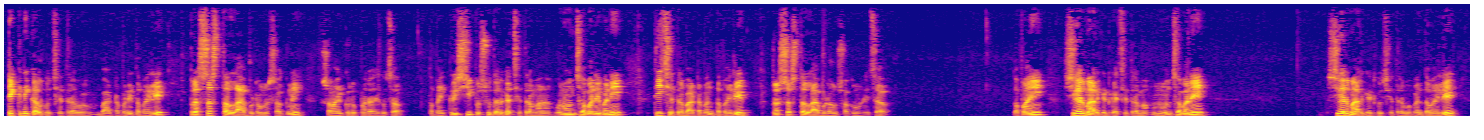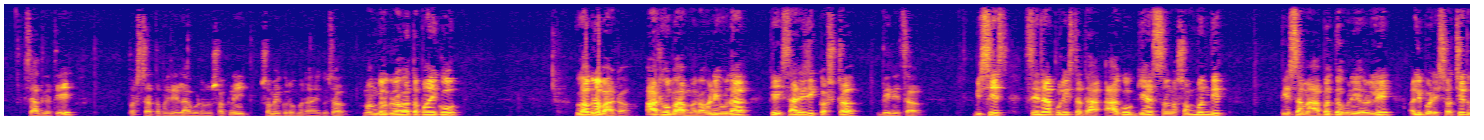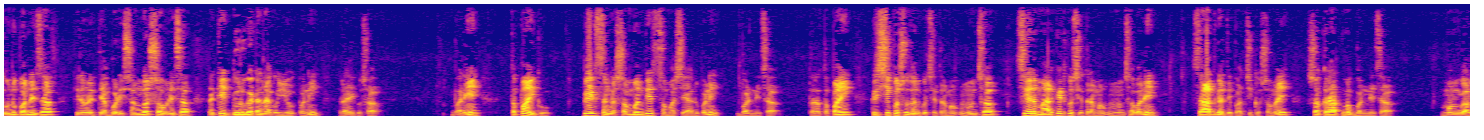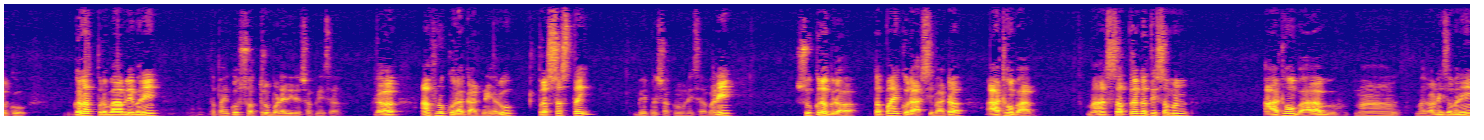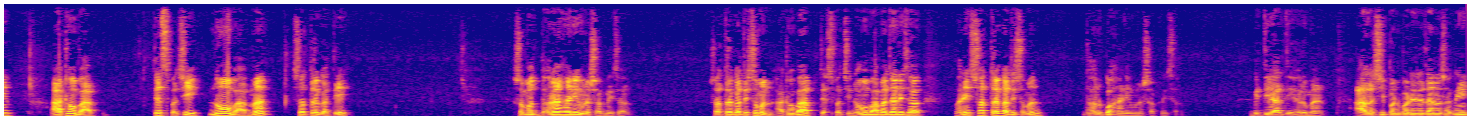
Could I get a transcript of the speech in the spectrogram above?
टेक्निकलको क्षेत्रबाट पनि तपाईँले प्रशस्त लाभ उठाउन सक्ने समयको रूपमा रहेको छ। तपाईँ कृषि पशुधनका क्षेत्रमा हुनुहुन्छ भने पनि ती क्षेत्रबाट पनि तपाईँले प्रशस्त लाभ उठाउन सक्नुहुनेछ। तपाईँ सेयर मार्केटका क्षेत्रमा हुनुहुन्छ भने सेयर मार्केटको क्षेत्रमा पनि तपाईँले सात गते पश्चात तपाईँले लाभ उठाउन सक्ने समयको रूपमा रहेको छ। मङ्गल ग्रह तपाईँको लग्नबाट आठौँ भावमा रहने हुँदा केही शारीरिक कष्ट दिनेछ। विशेष सेना पुलिस तथा आगो ग्याससँग सम्बन्धित पेसामा आबद्ध हुनेहरूले अलि बढी सचेत हुनुपर्नेछ किनभने त्यहाँ बढी सङ्घर्ष हुनेछ र केही दुर्घटनाको योग पनि रहेको छ। भने तपाईँको पेटसँग सम्बन्धित समस्याहरू पनि बढ्नेछ। तर तपाईँ कृषि पशुधनको क्षेत्रमा हुनुहुन्छ सेयर मार्केटको क्षेत्रमा हुनुहुन्छ भने सात गते पछिको समय सकारात्मक बन्नेछ। मङ्गलको गलत प्रभावले भने तपाईँको शत्रु बढाइदिन सक्नेछ र आफ्नो कुरा काट्नेहरू प्रशस्तै भेट्न सक्नुहुनेछ भने शुक्र ग्रह तपाईँको राशिबाट आठौँ भावमा सत्र गतेसम्म आठौँ भावमा रहनेछ भने आठौँ भाव त्यसपछि नौ भावमा सत्र गतेसम्म धनहानि हुन सक्नेछ। सत्र गतेसम्म आठौँ भाव त्यसपछि नौ भावमा जानेछ भने सत्र गतेसम्म धनको हानि हुन सक्नेछ। विद्यार्थीहरूमा आलसीपन बढेर जान सक्ने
